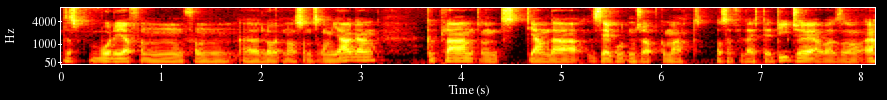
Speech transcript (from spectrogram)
das wurde ja von, von äh, Leuten aus unserem Jahrgang geplant und die haben da sehr guten Job gemacht. Außer vielleicht der DJ, aber so. Äh,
